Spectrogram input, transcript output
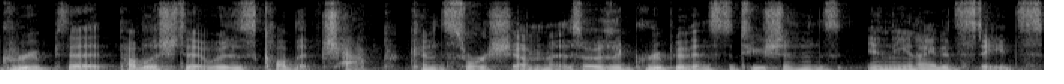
group that published it was called the CHAP Consortium. So it was a group of institutions in the United States.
